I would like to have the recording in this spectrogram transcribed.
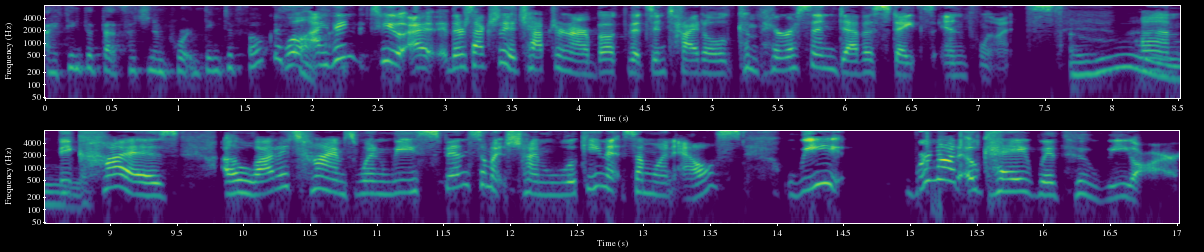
I think that that's such an important thing to focus well, on. Well, I think too, I, there's actually a chapter in our book that's entitled Comparison Devastates Influence. Um, because a lot of times when we spend so much time looking at someone else, we we're not okay with who we are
